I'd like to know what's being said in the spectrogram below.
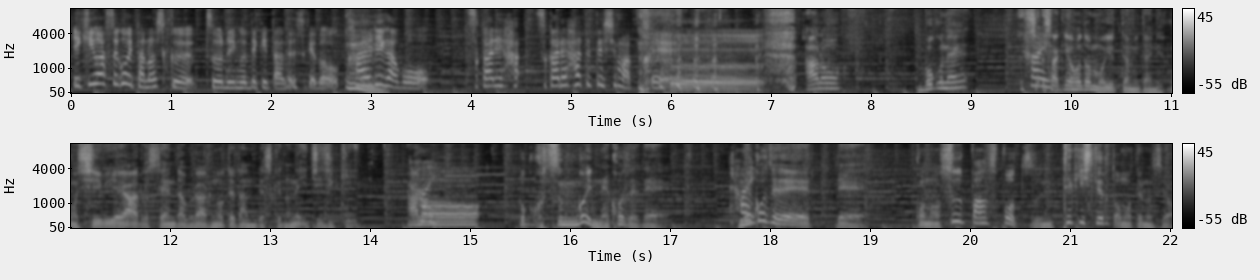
行きはすごい楽しくツーリングできたんですけどうん帰りがもう疲れは疲れ果ててしまって、うん。あの僕ね、さはい。先ほども言ったみたいにこの CBR1000WR 乗ってたんですけどね一時期。あのー僕すんごい猫背で、はい。猫背ってこのスーパースポーツに適してると思ってるんですよ。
